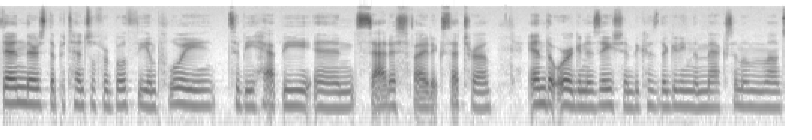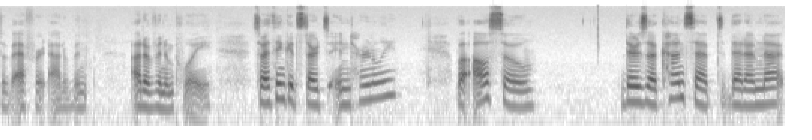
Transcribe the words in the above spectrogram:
then there's the potential for both the employee to be happy and satisfied, etc., and the organization because they're getting the maximum amount of effort out of an out of an employee. So I think it starts internally, but also there's a concept that I'm not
